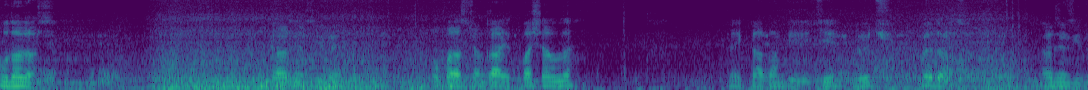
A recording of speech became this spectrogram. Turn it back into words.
Bu da dört. Gördüğünüz gibi operasyon gayet başarılı. Tekrardan 1, 2, 3 ve 4. Gördüğünüz gibi.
